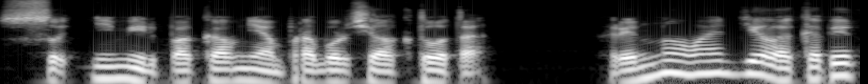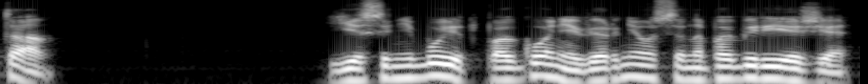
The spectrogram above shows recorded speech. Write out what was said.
«Сотни миль по камням», — пробурчал кто-то. «Хреновое дело, капитан». Если не будет погони, вернемся на побережье,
